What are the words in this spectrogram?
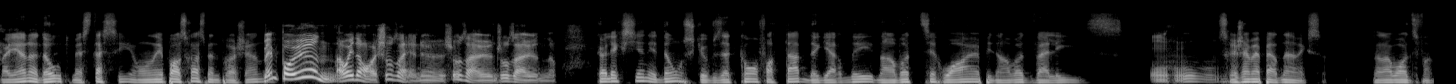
Ben, il y en a d'autres, mais c'est assez. On y passera la semaine prochaine. Même pas une. Ah oui, non, chose en une, chose en une, chose en une. là. Collectionnez donc ce que vous êtes confortable de garder dans votre tiroir puis dans votre valise. Mhm. Vous ne serez jamais perdant avec ça. Vous allez avoir du fun.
